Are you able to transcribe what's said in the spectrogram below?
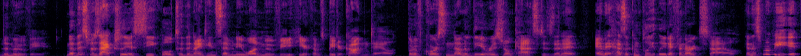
The movie. Now, this was actually a sequel to the 1971 movie Here Comes Peter Cottontail, but of course, none of the original cast is in it, and it has a completely different art style. And this movie, it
